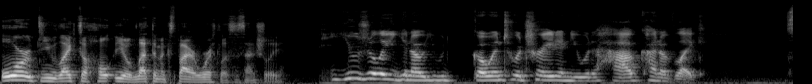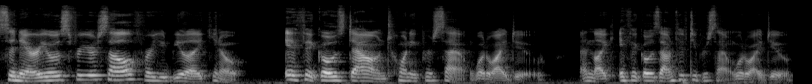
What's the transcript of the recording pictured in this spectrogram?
or do you like to hold, you know, let them expire worthless essentially? Usually, you know, you would go into a trade and you would have kind of like scenarios for yourself where you'd be like, you know, if it goes down 20%, what do I do? And like, if it goes down 50%, what do I do?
